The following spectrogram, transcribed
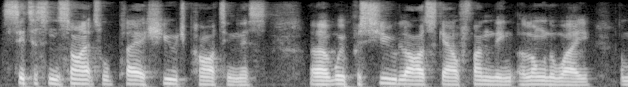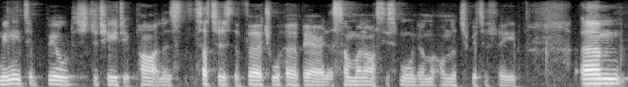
Citizen science will play a huge part in this. Uh, we pursue large-scale funding along the way, and we need to build strategic partners, such as the virtual herbarium that someone asked this morning on, on the Twitter feed. Um,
